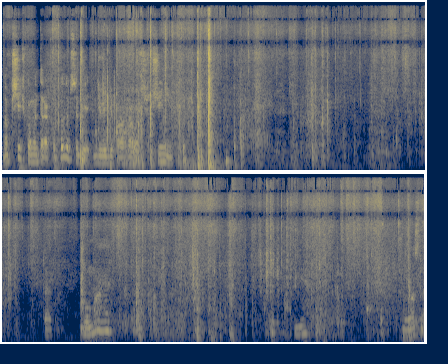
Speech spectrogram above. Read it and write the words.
Напишіть в коментарях, купили б собі DVD програвач чи ні. Так, бумаги. Є. Власне.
